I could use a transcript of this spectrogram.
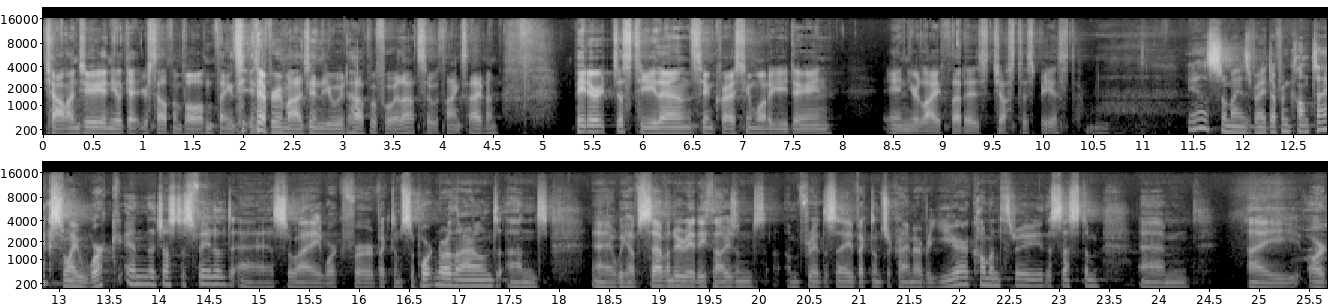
challenge you and you'll get yourself involved in things that you never imagined you would have before that. So thanks, Ivan. Peter, just to you then, same question. What are you doing in your life that is justice based? Yeah, so mine's very different context. So I work in the justice field. Uh, so I work for Victim Support Northern Ireland, and uh, we have 70 or 80,000, I'm afraid to say, victims of crime every year coming through the system. Um, I are,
